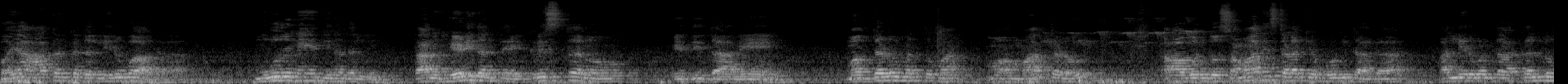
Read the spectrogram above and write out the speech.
ಭಯ ಆತಂಕದಲ್ಲಿರುವಾಗ ಮೂರನೇ ದಿನದಲ್ಲಿ ತಾನು ಹೇಳಿದಂತೆ ಕ್ರಿಸ್ತನು ಎದ್ದಿದ್ದಾನೆ. ಮಗ್ದಳು ಮತ್ತು ಮಾ- ಮಾ- ಮಾರ್ತಳು ಆ ಒಂದು ಸಮಾಧಿ ಸ್ಥಳಕ್ಕೆ ಹೋಗಿದಾಗ ಅಲ್ಲಿರುವಂತಹ ಕಲ್ಲು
